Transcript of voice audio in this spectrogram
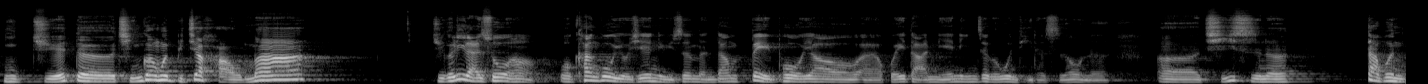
你觉得情况会比较好吗？举个例来说啊，我看过有些女生们当被迫要呃回答年龄这个问题的时候呢，呃，其实呢，大部分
